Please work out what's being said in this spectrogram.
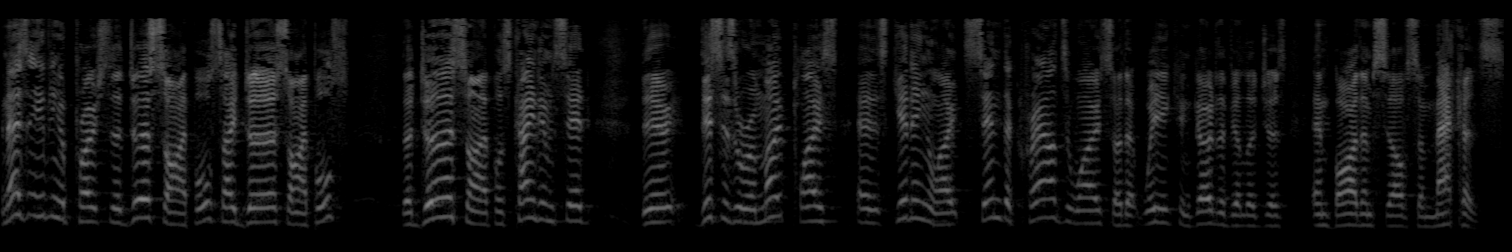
And as evening approached, the disciples, say disciples, the disciples came to him and said, this is a remote place and it's getting late. Send the crowds away so that we can go to the villages and buy themselves some maccas.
